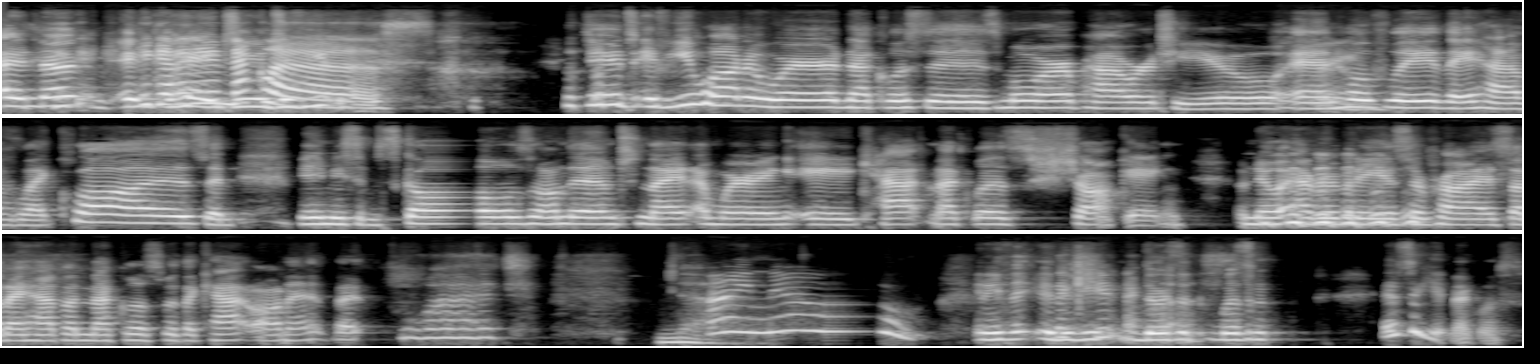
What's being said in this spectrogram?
And that- he, he got hey, a new dude, necklace. Dudes, if you want to wear necklaces, more power to you. And Agree. hopefully they have like claws and maybe some skulls on them. Tonight I'm wearing a cat necklace. Shocking. I know everybody is surprised that I have a necklace with a cat on it, but What? No. I know. Anything a did you- there was a, wasn't it's a cute necklace.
